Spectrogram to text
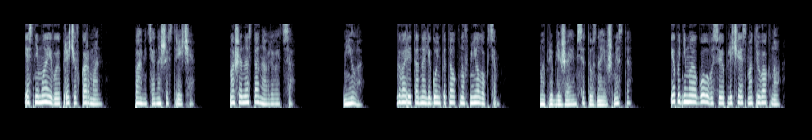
Я снимаю его и прячу в карман. Память о нашей встрече. Машина останавливается. «Мила», — говорит она, легонько толкнув меня локтем. «Мы приближаемся, ты узнаешь место?» Я поднимаю голову с ее плеча и смотрю в окно —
